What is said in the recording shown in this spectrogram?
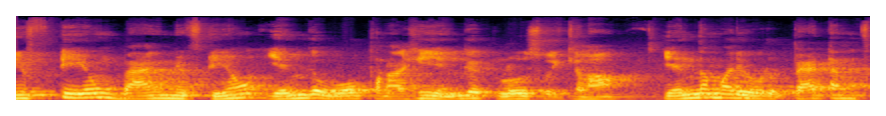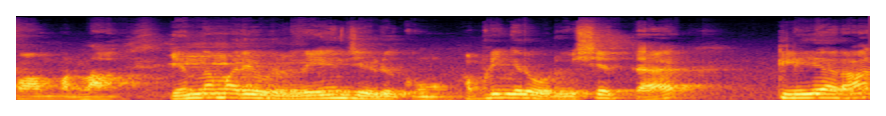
நிஃப்டியும் பேங்க் நிஃப்டியும் எங்கே ஓப்பன் ஆகி எங்கே க்ளோஸ் வைக்கலாம்? எந்த மாதிரி ஒரு பேட்டர்ன் ஃபார்ம் பண்ணலாம்? எந்த மாதிரி ஒரு ரேஞ்ச் எடுக்கும்? அப்படிங்கிற ஒரு விஷயத்த கிளியராக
